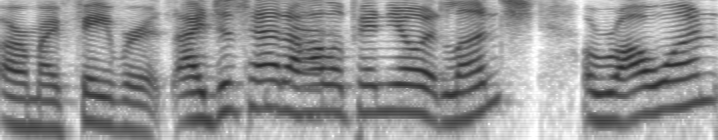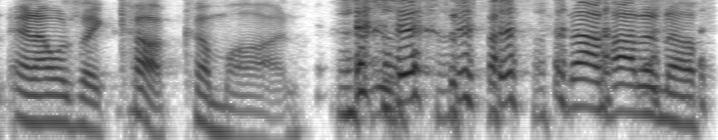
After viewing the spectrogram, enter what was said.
are my favorites. I just had a yeah. jalapeno at lunch, a raw one, and I was like, oh, come on. Not hot enough.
